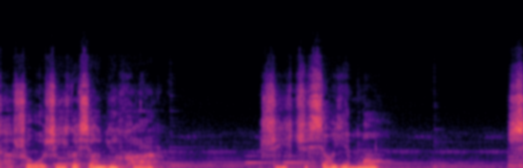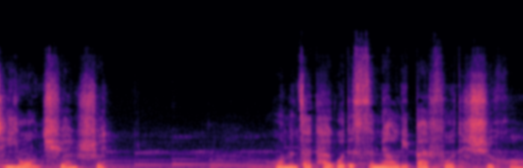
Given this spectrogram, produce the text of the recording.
他说我是一个小女孩，是一只小野猫，是一汪泉水。我们在泰国的寺庙里拜佛的时候，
